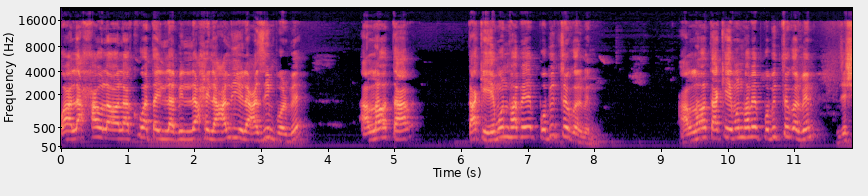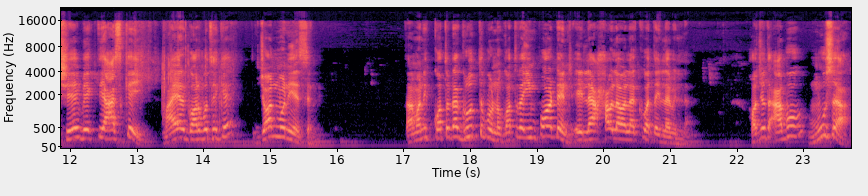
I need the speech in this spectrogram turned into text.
ও আল্লাহ হাওলাওয়ালা কুয়াতা ইল্লা বিল্লাহিল আলিউল আজিম পড়বে, আল্লাহ তার, তাকে এমনভাবে পবিত্র করবেন আল্লাহ তাকে এমনভাবে পবিত্র করবেন যে সেই ব্যক্তি আজকেই মায়ের গর্ভ থেকে জন্ম নিয়েছেন। তার মানে কতটা গুরুত্বপূর্ণ, কতটা ইম্পর্টেন্ট এই লা হাওলা কুয়াতা ইল্লা বিল্লাহ। হজরত আবু মুসা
